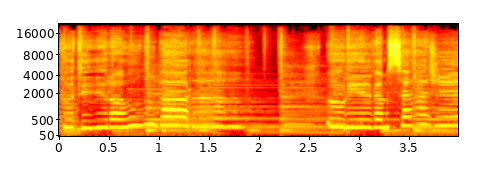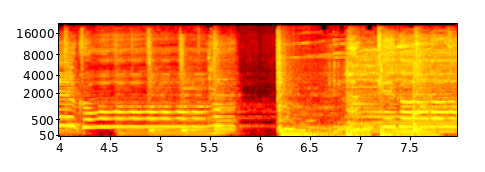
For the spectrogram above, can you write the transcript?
부드러운 바람 우릴 감싸주고. 함께 걸어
